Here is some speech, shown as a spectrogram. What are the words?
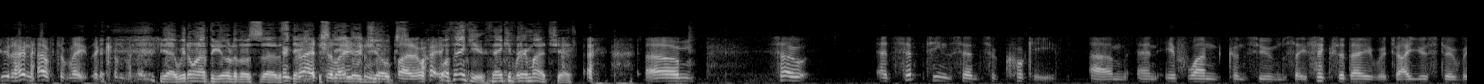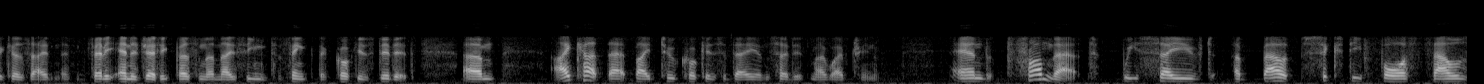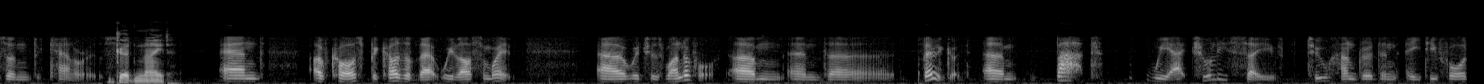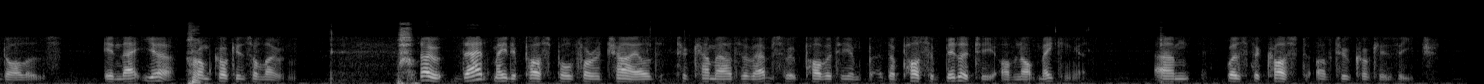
You don't have to make the conversion. Yeah, we don't have to go to those uh, sta- standard jokes. by the way. Well, thank you, thank you very much. Yes. um, so, at 17 cents a cookie, um, and if one consumes, say, six a day, which I used to because I'm a very energetic person and I seem to think that cookies did it, um, I cut that by two cookies a day, and so did my wife Trina. And from that, we saved about 64,000 calories. Good night. And of course, because of that, we lost some weight, uh, which is wonderful um, and uh, very good. Um, but we actually saved $284 in that year Huh. from cookies alone. So that made it possible for a child to come out of absolute poverty and the possibility of not making it um, was the cost of two cookies each.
